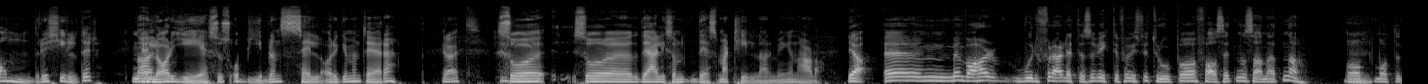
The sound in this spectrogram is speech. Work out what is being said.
andre kilder. Nei. Jeg lar Jesus og Bibelen selv argumentere. Så, så det er liksom det som er tilnærmingen her, da. Ja, øh, men har, hvorfor er dette så viktig? For hvis du tror på fasiten og sannheten, da, og Mm. på en måte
